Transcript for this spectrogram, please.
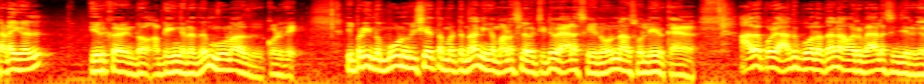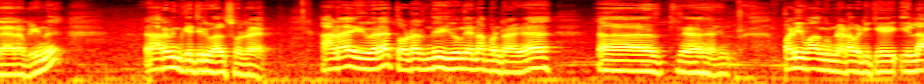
கடைகள் இருக்க வேண்டும் அப்படிங்கிறது மூணாவது கொள்கை. இப்படி இந்த மூணு விஷயத்தை மட்டும்தான் நீங்கள் மனசில் வச்சுட்டு வேலை செய்யணும்னு நான் சொல்லியிருக்கேன். அதை போய் அது போல தான் அவர் வேலை செஞ்சுருக்கிறார் அப்படின்னு அரவிந்த் கெஜ்ரிவால் சொல்கிறார் ஆனால் இவரை தொடர்ந்து இவங்க என்ன பண்ணுறாங்க பழி வாங்கும் நடவடிக்கை இல்லை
